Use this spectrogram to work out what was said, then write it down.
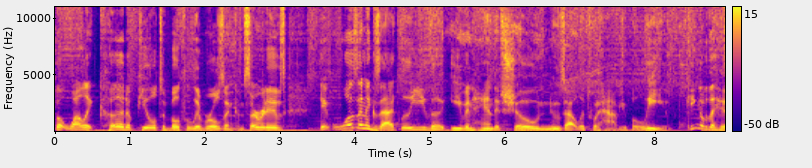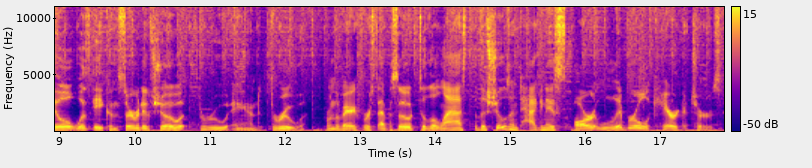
But while it could appeal to both liberals and conservatives, it wasn't exactly the even-handed show news outlets would have you believe. King of the Hill was a conservative show through and through. From the very first episode to the last, the show's antagonists are liberal caricatures,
